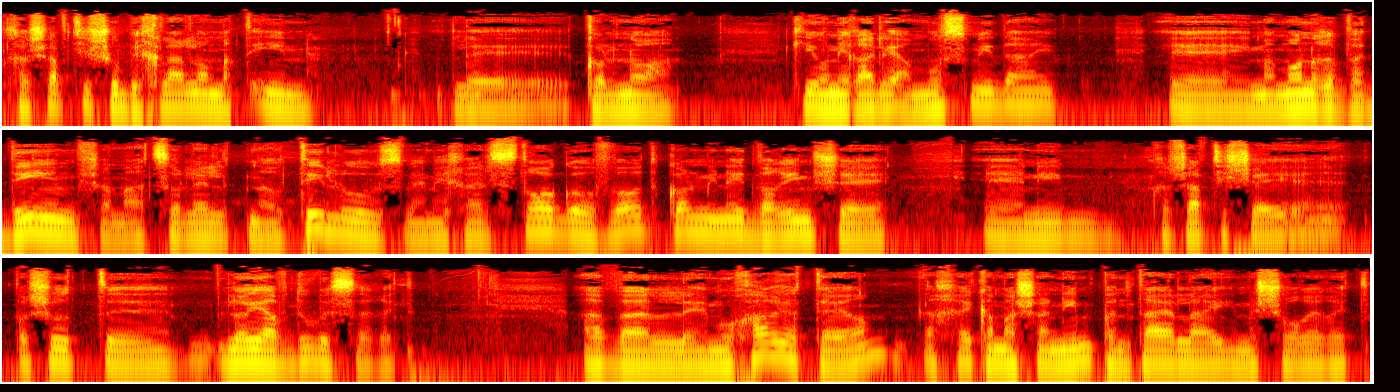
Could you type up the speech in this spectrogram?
חשבתי שהוא בכלל לא מתאים לקולנוע, כי הוא נראה לי עמוס מדי, עם המון רבדים, שם הצוללת נאוטילוס ומיכאל סטרוגוף ועוד כל מיני דברים שאני חשבתי שפשוט אה, לא יעבדו בסרט. אבל אה, מאוחר יותר, אחרי כמה שנים, פנתה אליי משוררת.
